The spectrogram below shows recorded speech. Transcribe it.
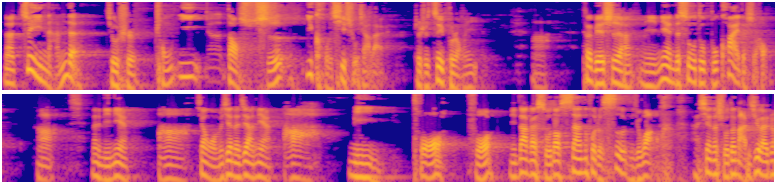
那最难的就是从一到十一口气数下来，这是最不容易啊。特别是啊，你念的速度不快的时候啊，那你念啊，像我们现在这样念啊，弥陀佛，你大概数到三或者四你就忘了。现在数到哪里去来着？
